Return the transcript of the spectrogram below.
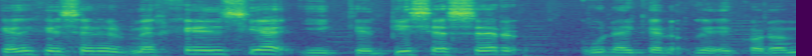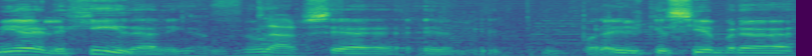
que deje de ser emergencia y que empiece a ser una econo- economía elegida, digamos. ¿no? Claro. O sea, el- por ahí el que siembra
